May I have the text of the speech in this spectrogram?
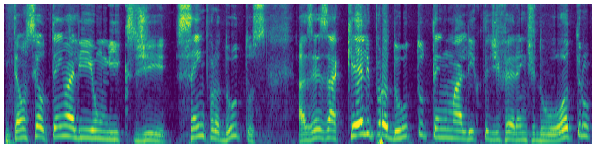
Então, se eu tenho ali um mix de 100 produtos, às vezes aquele produto tem uma alíquota diferente do outro.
